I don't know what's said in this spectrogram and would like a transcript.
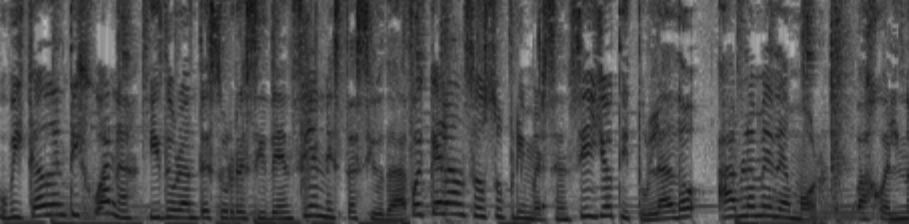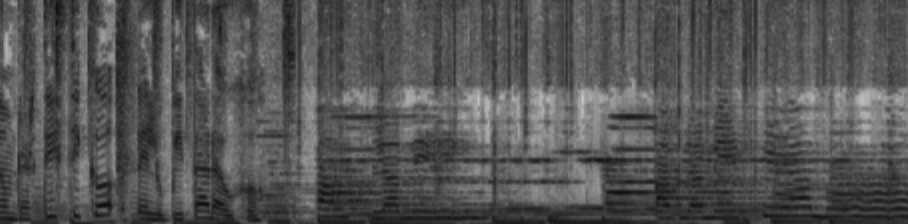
ubicado en Tijuana, y durante su residencia en esta ciudad fue que lanzó su primer sencillo titulado Háblame de amor, bajo el nombre artístico de Lupita Araujo. Háblame, háblame de amor.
